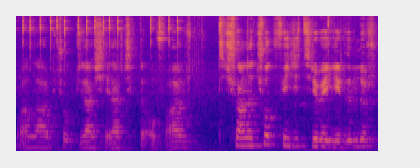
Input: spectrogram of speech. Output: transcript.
Vallahi abi çok güzel şeyler çıktı. Of abi şu anda çok feci tribe girdim dur.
